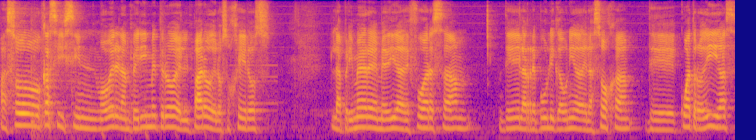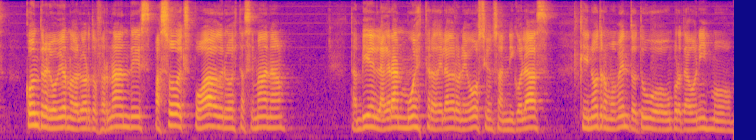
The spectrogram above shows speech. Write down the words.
Pasó casi sin mover el amperímetro el paro de los ojeros, la primera medida de fuerza de la República Unida de la Soja de cuatro días contra el gobierno de Alberto Fernández. Pasó Expo Agro esta semana, también la gran muestra del agronegocio en San Nicolás, que en otro momento tuvo un protagonismo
